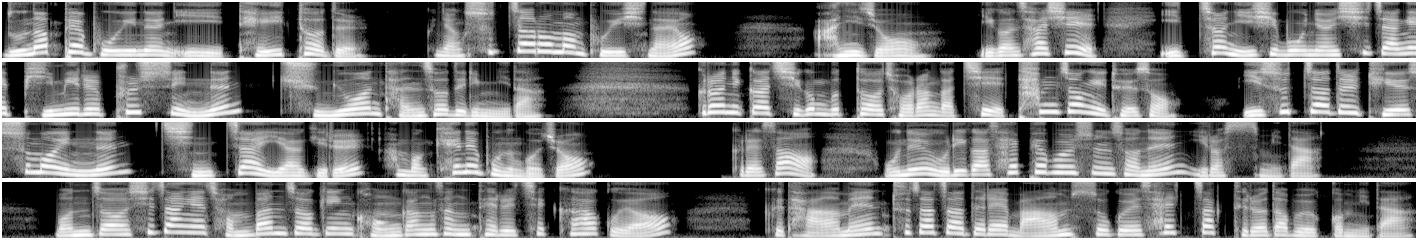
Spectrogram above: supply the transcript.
눈앞에 보이는 이 데이터들 그냥 숫자로만 보이시나요? 아니죠. 이건 사실 2025년 시장의 비밀을 풀 수 있는 중요한 단서들입니다. 그러니까 지금부터 저랑 같이 탐정이 돼서 이 숫자들 뒤에 숨어 있는 진짜 이야기를 한번 캐내보는 거죠. 그래서 오늘 우리가 살펴볼 순서는 이렇습니다. 먼저 시장의 전반적인 건강 상태를 체크하고요. 그 다음엔 투자자들의 마음속을 살짝 들여다볼 겁니다.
